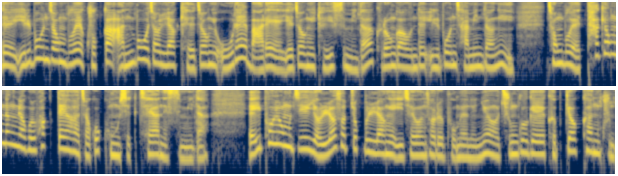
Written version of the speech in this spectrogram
네, 일본 정부의 국가 안보 전략 개정이 올해 말에 예정이 돼 있습니다. 그런 가운데 일본 자민당이 정부의 타격 능력을 확대하자고 공식 제안했습니다. A4 용지 16쪽 분량의 이 제원서를 보면은요. 중국의 급격한 군,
